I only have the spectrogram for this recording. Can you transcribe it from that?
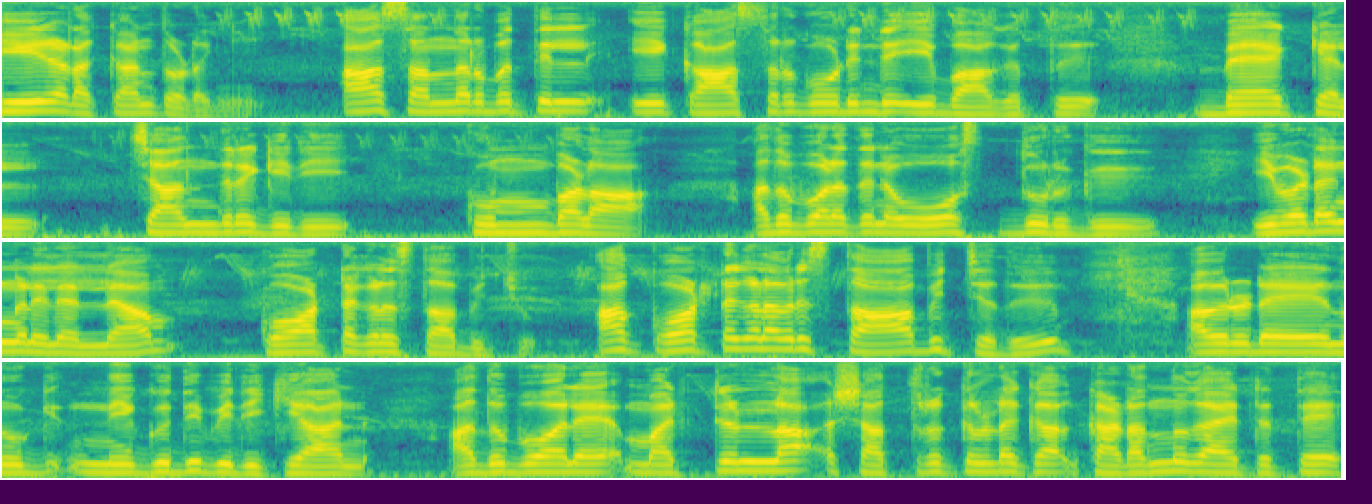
കീഴടക്കാൻ തുടങ്ങി. ആ സന്ദർഭത്തിൽ ഈ കാസർഗോഡിന്റെ ഈ ഭാഗത്ത് ബേക്കൽ ചന്ദ്രഗിരി കുമ്പള അതുപോലെ തന്നെ ഓസ്ദുർഗ് ഇവിടങ്ങളിലെല്ലാം കോട്ടകൾ സ്ഥാപിച്ചു. ആ കോട്ടകൾ അവർ സ്ഥാപിച്ചത് അവരുടെ നുകി- നികുതി പിരിക്കാൻ അതുപോലെ മറ്റുള്ള ശത്രുക്കളുടെ കടന്നുകയറ്റത്തെ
